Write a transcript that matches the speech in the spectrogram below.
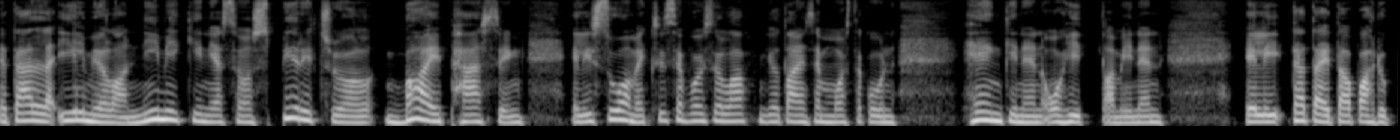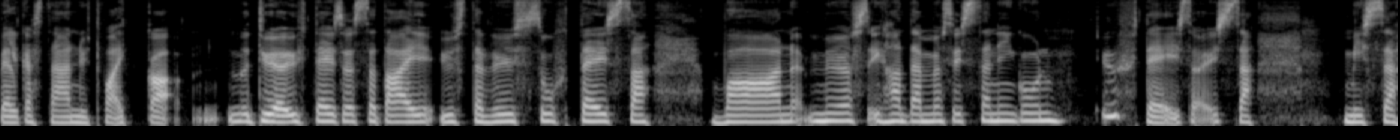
Ja tällä ilmiöllä on nimikin ja se on spiritual bypassing, eli suomeksi se voisi olla jotain semmoista kuin henkinen ohittaminen. Eli tätä ei tapahdu pelkästään nyt vaikka työyhteisössä tai ystävyyssuhteissa, vaan myös ihan tämmöisissä niin kuin yhteisöissä missä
